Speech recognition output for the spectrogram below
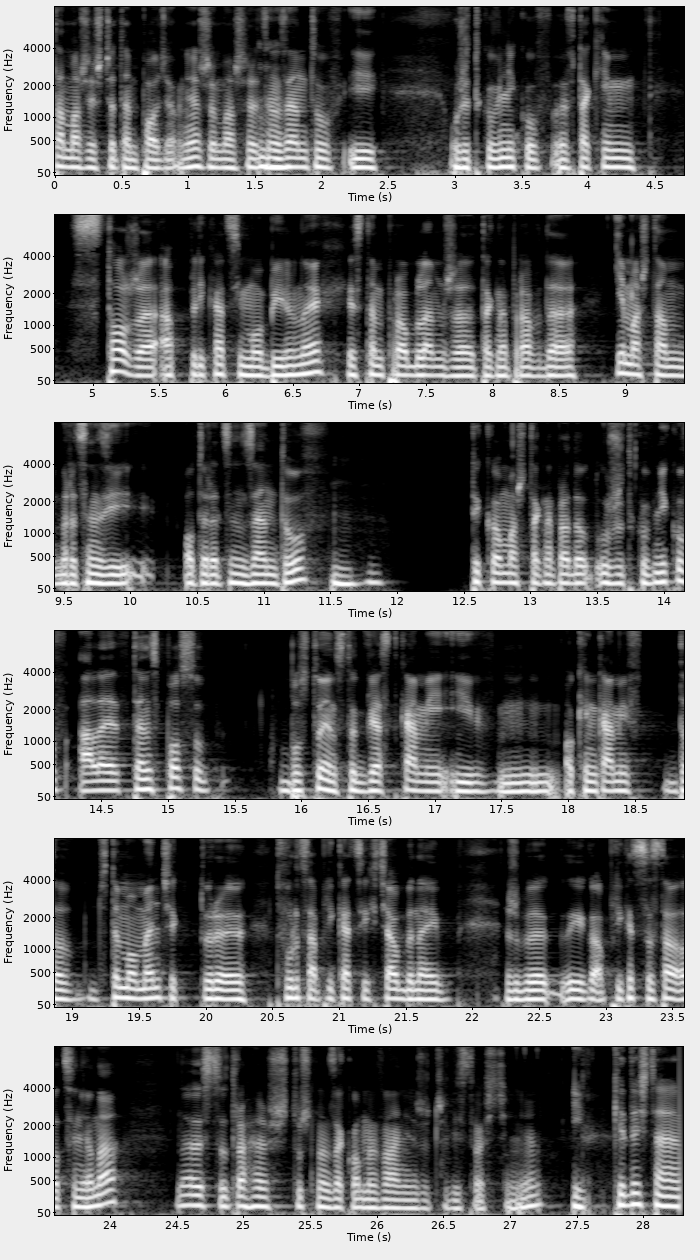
tam masz jeszcze ten podział, nie? że masz recenzentów i użytkowników. W takim storze aplikacji mobilnych jest ten problem, że tak naprawdę nie masz tam recenzji od recenzentów, Mhm. tylko masz tak naprawdę od użytkowników, ale w ten sposób boostując to gwiazdkami i mm, okienkami w, do, w tym momencie, który twórca aplikacji chciałby, naj, żeby jego aplikacja została oceniona, no jest to trochę sztuczne zakłamywanie rzeczywistości, nie? I kiedyś ta,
